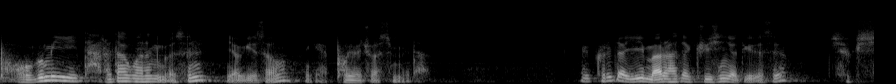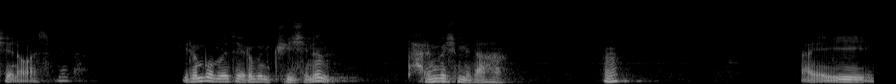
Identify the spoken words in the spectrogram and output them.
복음이 다르다고 하는 것을 여기서 이렇게 보여주었습니다. 그러자 이 말을 하자 귀신이 어떻게 됐어요? 즉시 나왔습니다. 이런 부분에서 여러분 귀신은 다른 것입니다. 어? 이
